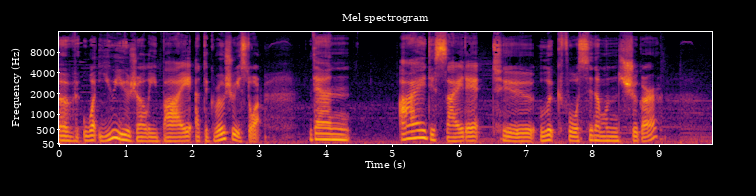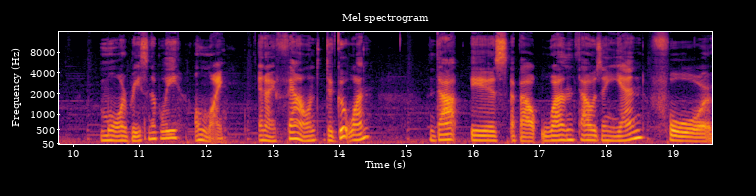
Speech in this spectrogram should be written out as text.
of what you usually buy at the grocery store. Then I decided to look for cinnamon sugar more reasonably online. And I found the good one that is about 1000 yen for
